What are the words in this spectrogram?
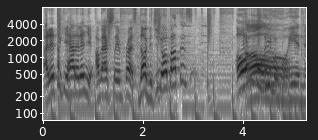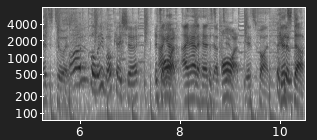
I didn't think you had it in you. I'm actually impressed. Doug, did you know about this? Unbelievable. Oh, he admits to it. Unbelievable. Okay, Shae. It's I, on. got, I had a heads It's up. too. on. It's fun. Good stuff.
